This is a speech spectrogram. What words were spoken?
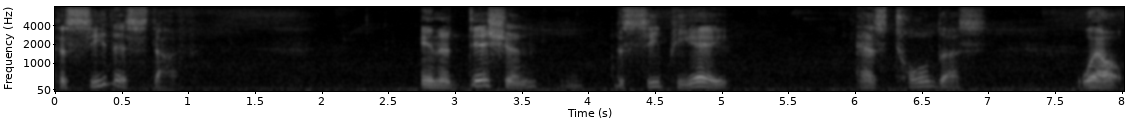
to see this stuff. In addition, the CPA has told us well,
